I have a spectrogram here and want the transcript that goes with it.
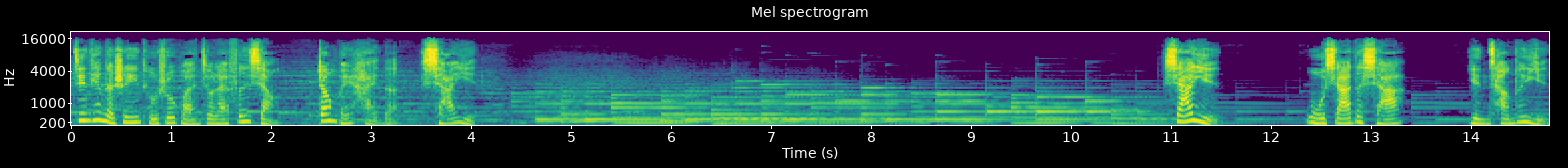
今天的声音图书馆就来分享张北海的《侠隐》。《侠隐》，武侠的侠。隐藏的隐，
